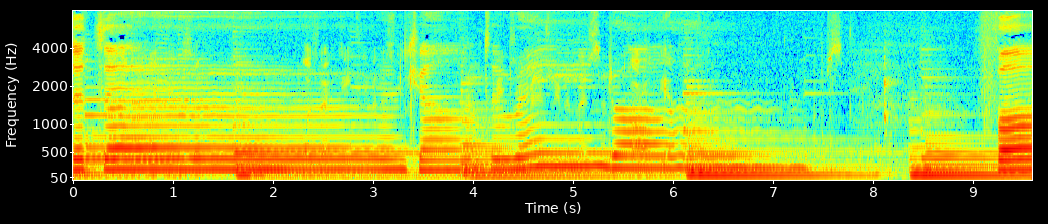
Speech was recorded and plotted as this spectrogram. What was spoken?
Sit there Was that 18 minutes? and count the 18 minutes, we didn't miss it. Oh, raindrops falling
